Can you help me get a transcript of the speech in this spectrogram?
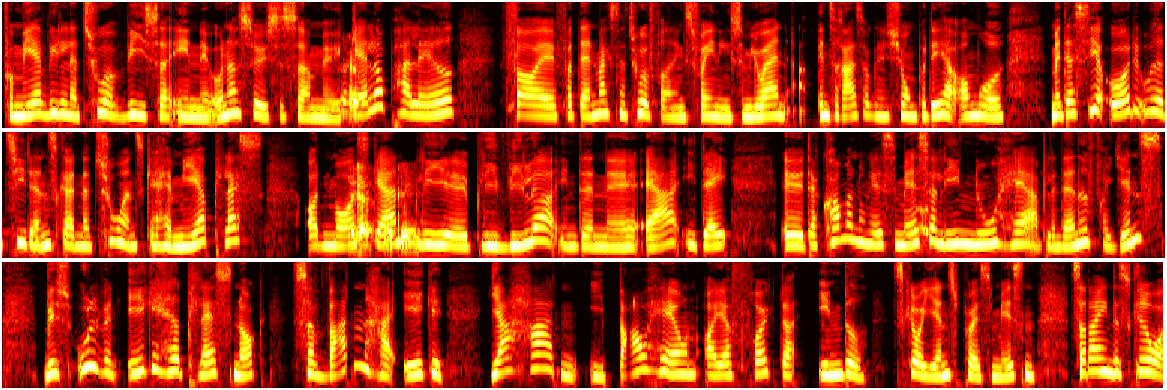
få mere vild natur, viser en øh, undersøgelse, som øh, Gallup har lavet for, øh, for Danmarks Naturfredningsforening, som jo er en interesseorganisation på det her område. Men der siger 8 ud af 10 danskere, at naturen skal have mere plads, og den må også ja, gerne blive, øh, blive vildere, end den øh, er i dag. Øh, der kommer nogle sms'er lige nu her, blandt andet fra Jens. Hvis ulven ikke havde plads nok, så var den her ikke. Jeg har den i baghaven, og jeg frygter intet, skriver Jens på sms'en. Så der er en, der skriver,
